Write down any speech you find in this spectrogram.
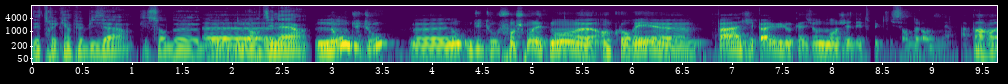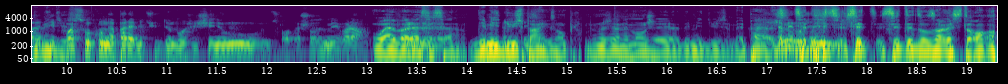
Des trucs un peu bizarres, qui sortent de, de, de Euh, l'ordinaire? Non, du tout. Euh, non, du tout. Franchement, honnêtement, en Corée, pas, j'ai pas eu l'occasion de manger des trucs qui sortent de l'ordinaire. À part Ah, des poissons qu'on n'a pas l'habitude de manger chez nous ou ce genre de choses, mais voilà. Ouais, voilà, c'est ça. Des méduses, par exemple. Moi, j'en ai mangé des méduses, mais pas. C'était- dans un restaurant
